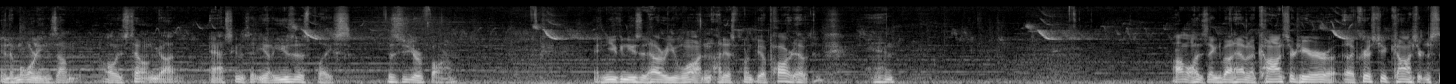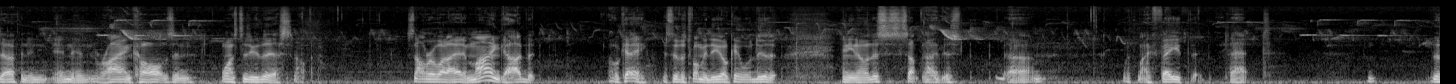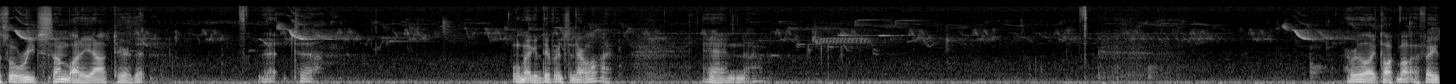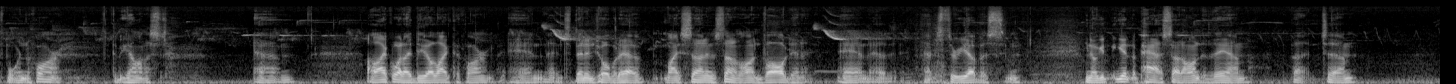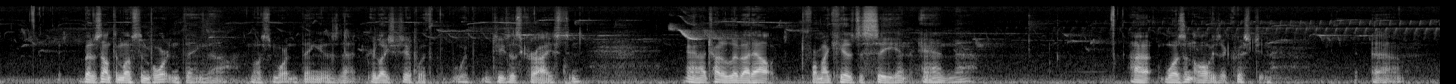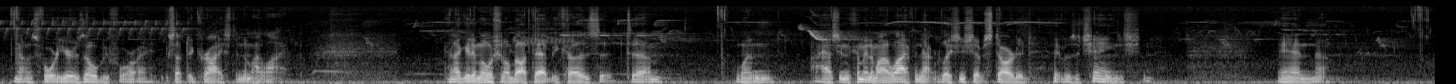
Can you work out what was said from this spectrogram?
in the mornings, I'm always telling God, asking him, you know, use this place. This is your farm. And you can use it however you want. And I just want to be a part of it. And I'm always thinking about having a concert here, a Christian concert and stuff. And then, and Ryan calls and wants to do this. It's not really what I had in mind, God, but okay. This is what you me do. Okay, we'll do it. And, you know, this is something I just, um, with my faith, that, that this will reach somebody out there that, that uh, will make a difference in their life. And uh, I really like talking about my faith more than the farm, to be honest. Um, I like what I do. I like the farm, and it's been enjoyable to have my son and son-in-law involved in it, and uh, that's three of us, and you know, getting, getting to pass that on to them. But um, but it's not the most important thing, though. The most important thing is that relationship with with Jesus Christ, and, and I try to live that out for my kids to see. And, and uh, I wasn't always a Christian. Uh, I was 40 years old before I accepted Christ into my life. And I get emotional about that because it, um, when I asked him to come into my life and that relationship started, it was a change. And uh,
